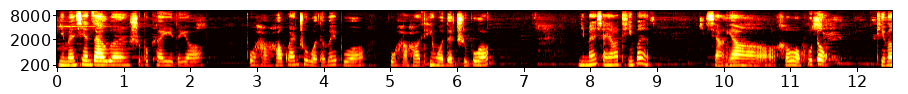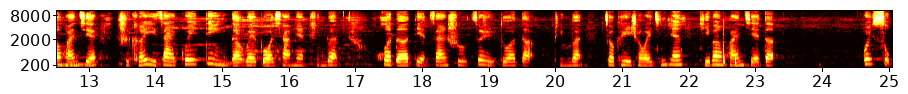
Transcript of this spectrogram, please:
你们现在问是不可以的哟，不好好关注我的微博，不好好听我的直播。你们想要提问，想要和我互动，提问环节只可以在规定的微博下面评论，获得点赞数最多的评论。就可以成为今天提问环节的归宿。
